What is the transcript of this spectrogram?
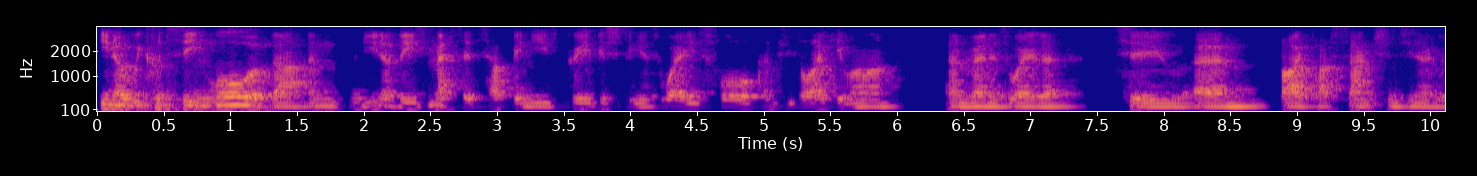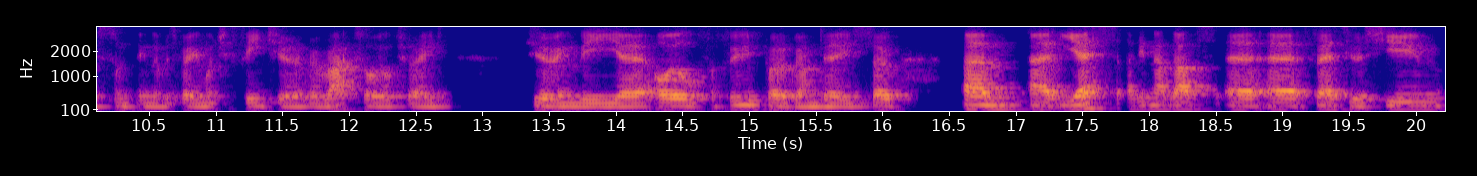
You know, we could see more of that, and you know, these methods have been used previously as ways for countries like Iran and Venezuela to um, bypass sanctions. You know, it was something that was very much a feature of Iraq's oil trade during the uh, oil for food program days. So um, uh, yes, I think that that's uh, uh, fair to assume.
